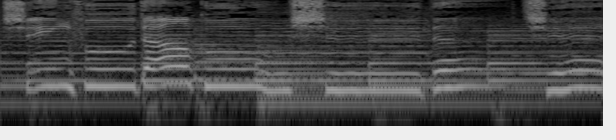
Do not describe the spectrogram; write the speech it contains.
幸福到故事的结尾？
